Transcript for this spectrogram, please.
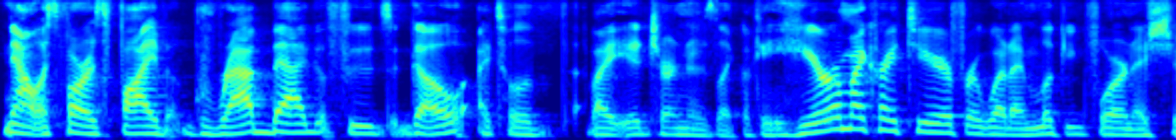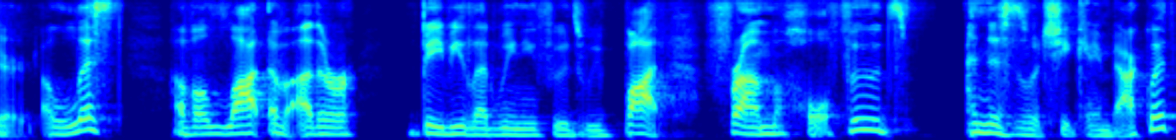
Now, as far as five grab bag foods go, I told my intern, I was like, okay, here are my criteria for what I'm looking for. And I shared a list of a lot of other baby led weaning foods we bought from Whole Foods. And this is what she came back with.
